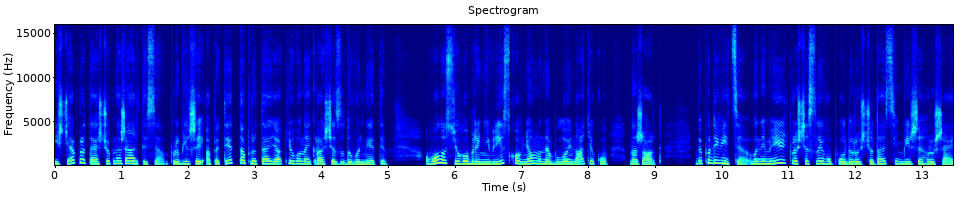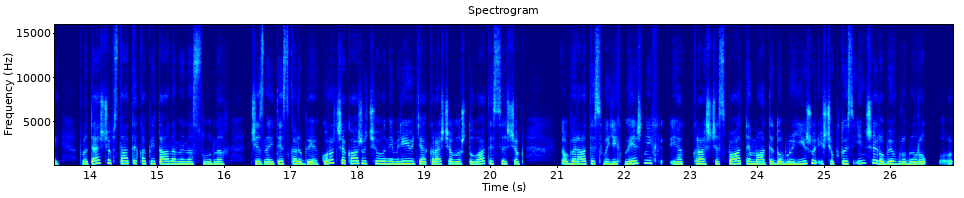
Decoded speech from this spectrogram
і ще про те, щоб нажертися, про більший апетит та про те, як його найкраще задовольнити. Голос його бринів різко, в ньому не було й натяку на жарт. Ви подивіться, вони мріють про щасливу подорож, що дасть їм більше грошей, про те, щоб стати капітанами на суднах чи знайти скарби. Коротше кажучи, вони мріють, як краще влаштуватися, щоб обирати своїх ближніх, як краще спати, мати добру їжу і щоб хтось інший робив брудну, е,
